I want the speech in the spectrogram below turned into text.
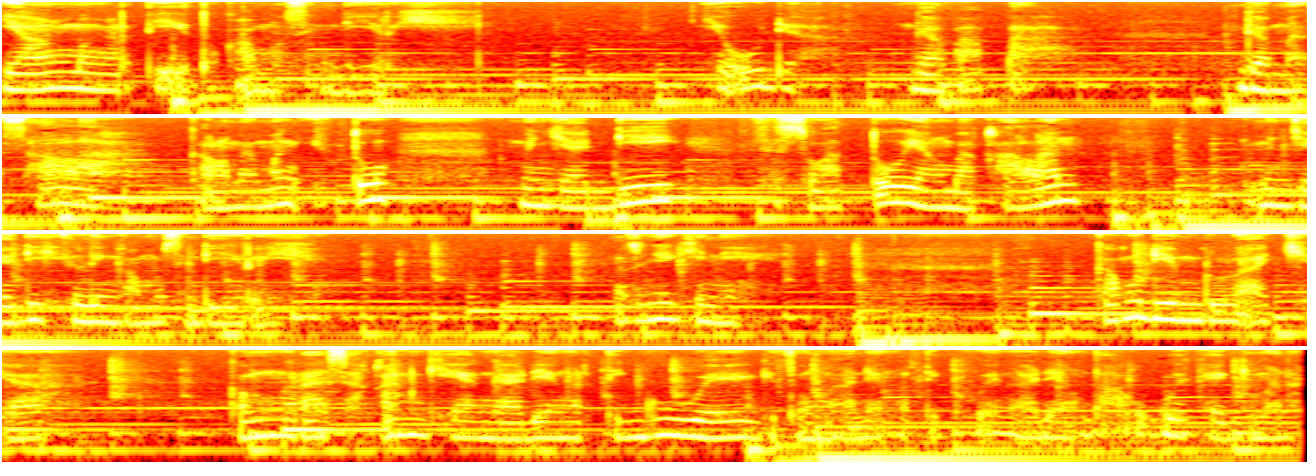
Yang mengerti itu kamu nggak apa-apa, nggak masalah. Kalau memang itu menjadi sesuatu yang bakalan menjadi healing kamu sendiri. Maksudnya gini kamu diem dulu aja. Kamu ngerasakan kayak nggak ada yang ngerti gue gitu nggak ada yang ngerti gue nggak ada yang tahu gue kayak gimana.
